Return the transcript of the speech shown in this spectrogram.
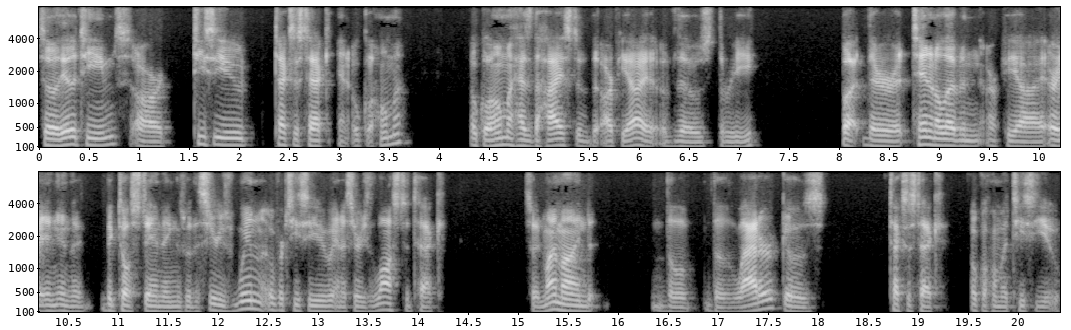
So the other teams are TCU, Texas Tech, and Oklahoma. Oklahoma has the highest of the RPI of those three, but they're at 10 and 11 RPI or in, in the Big 12 standings with a series win over TCU and a series loss to Tech. So in my mind, the the latter goes Texas Tech, Oklahoma, TCU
